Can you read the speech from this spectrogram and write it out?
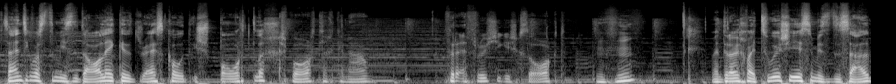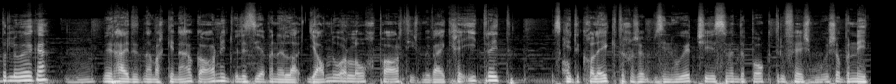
Das Einzige, was ihr müsst anlegen der Dresscode ist sportlich. Sportlich, genau. Für Erfrischung ist gesorgt. Mhm. Wenn ihr euch wollt zuschiessen wollt, müsst ihr selber schauen. Wir haben das nämlich genau gar nicht, weil es eben eine Januarlochparty ist. Wir wollen keinen Eintritt. Es gibt einen Kollegen, du kannst etwas in den Hut schießen, wenn du Bock drauf hast, musst aber nicht.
